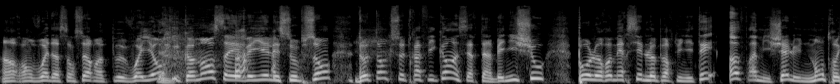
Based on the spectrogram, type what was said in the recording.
Un renvoi d'ascenseur un peu voyant qui commence à éveiller les soupçons, d'autant que ce trafiquant, un certain Bénichou, pour le remercier de l'opportunité, offre à Michel une montre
